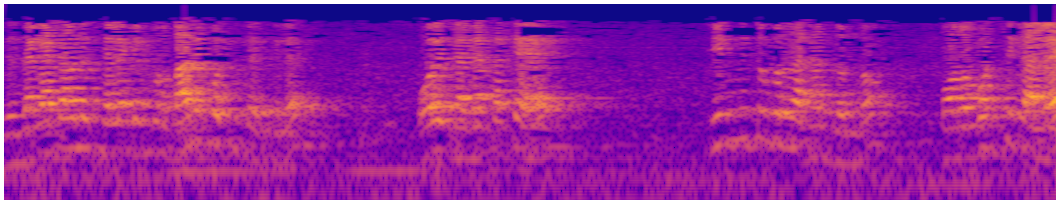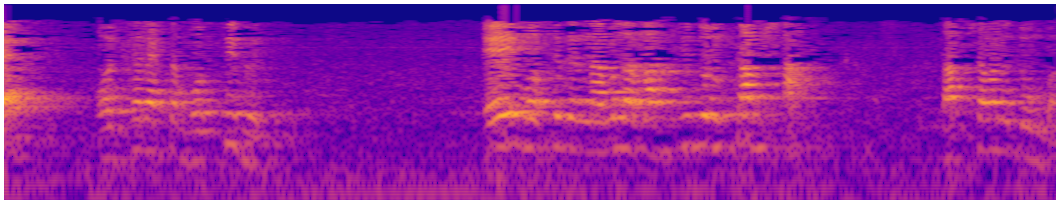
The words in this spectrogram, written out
যে জায়গাটা উনি ছেলেকে কোরবানি করতে চাইছিলেন ওই জায়গাটাকে চিহ্নিত করে রাখার জন্য পরবর্তীকালে ওইখানে একটা মসজিদ হয়েছে। এই মসজিদের নাম হল মাসজিদুল কামসা। কামসা মানে দুম্বা।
